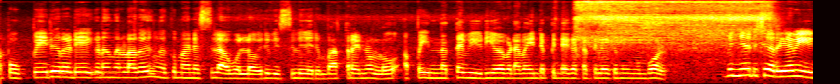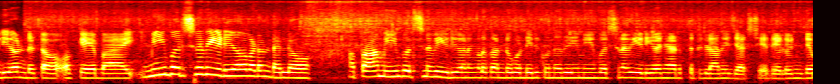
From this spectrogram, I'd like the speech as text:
അപ്പോൾ ഉപ്പേരി റെഡി ആയിക്കണമെന്നുള്ളത് നിങ്ങൾക്ക് മനസ്സിലാവുമല്ലോ. ഒരു വിസിൽ വരുമ്പോൾ അത്രേനേ ഉള്ളൂ. അപ്പോൾ ഇന്നത്തെ വീഡിയോ ഇവിടെ വൈൻഡപ്പിന്റെ ഘട്ടത്തിലേക്ക് നീങ്ങുമ്പോൾ പിന്നെ ഒരു ചെറിയ വീഡിയോ ഉണ്ട് കേട്ടോ ഓക്കെ ബൈ മീൻ പൊരിച്ചിന വീഡിയോ അവിടെ ഉണ്ടല്ലോ. അപ്പോൾ ആ മീൻ പൊരിച്ചിന വീഡിയോ നിങ്ങൾ കണ്ടുകൊണ്ടിരിക്കുന്നത്. മീൻ പൊരിച്ചിന വീഡിയോ ഞാൻ എടുത്തിട്ടില്ല എന്ന് വിചാരിച്ചു. ഏതായാലും എന്റെ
